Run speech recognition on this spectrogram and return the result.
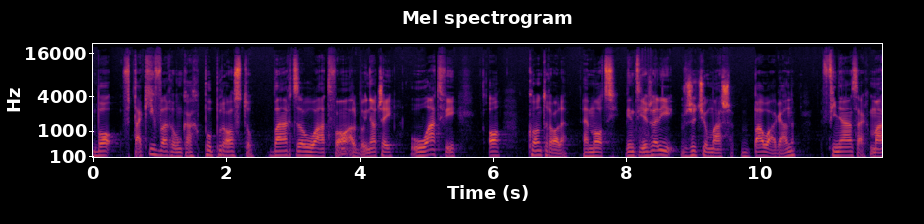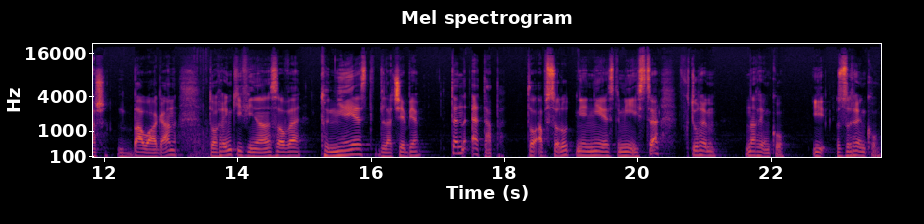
bo w takich warunkach po prostu bardzo łatwo, albo inaczej łatwiej o kontrolę emocji. Więc jeżeli w życiu masz bałagan, w finansach masz bałagan, to rynki finansowe to nie jest dla ciebie ten etap. To absolutnie nie jest miejsce, w którym na rynku i z rynku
